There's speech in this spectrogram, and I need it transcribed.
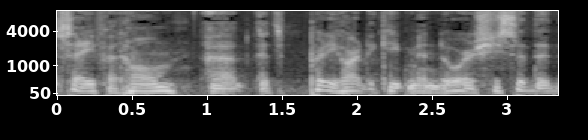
safe at home? Uh, it's pretty hard to keep them indoors. She said that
